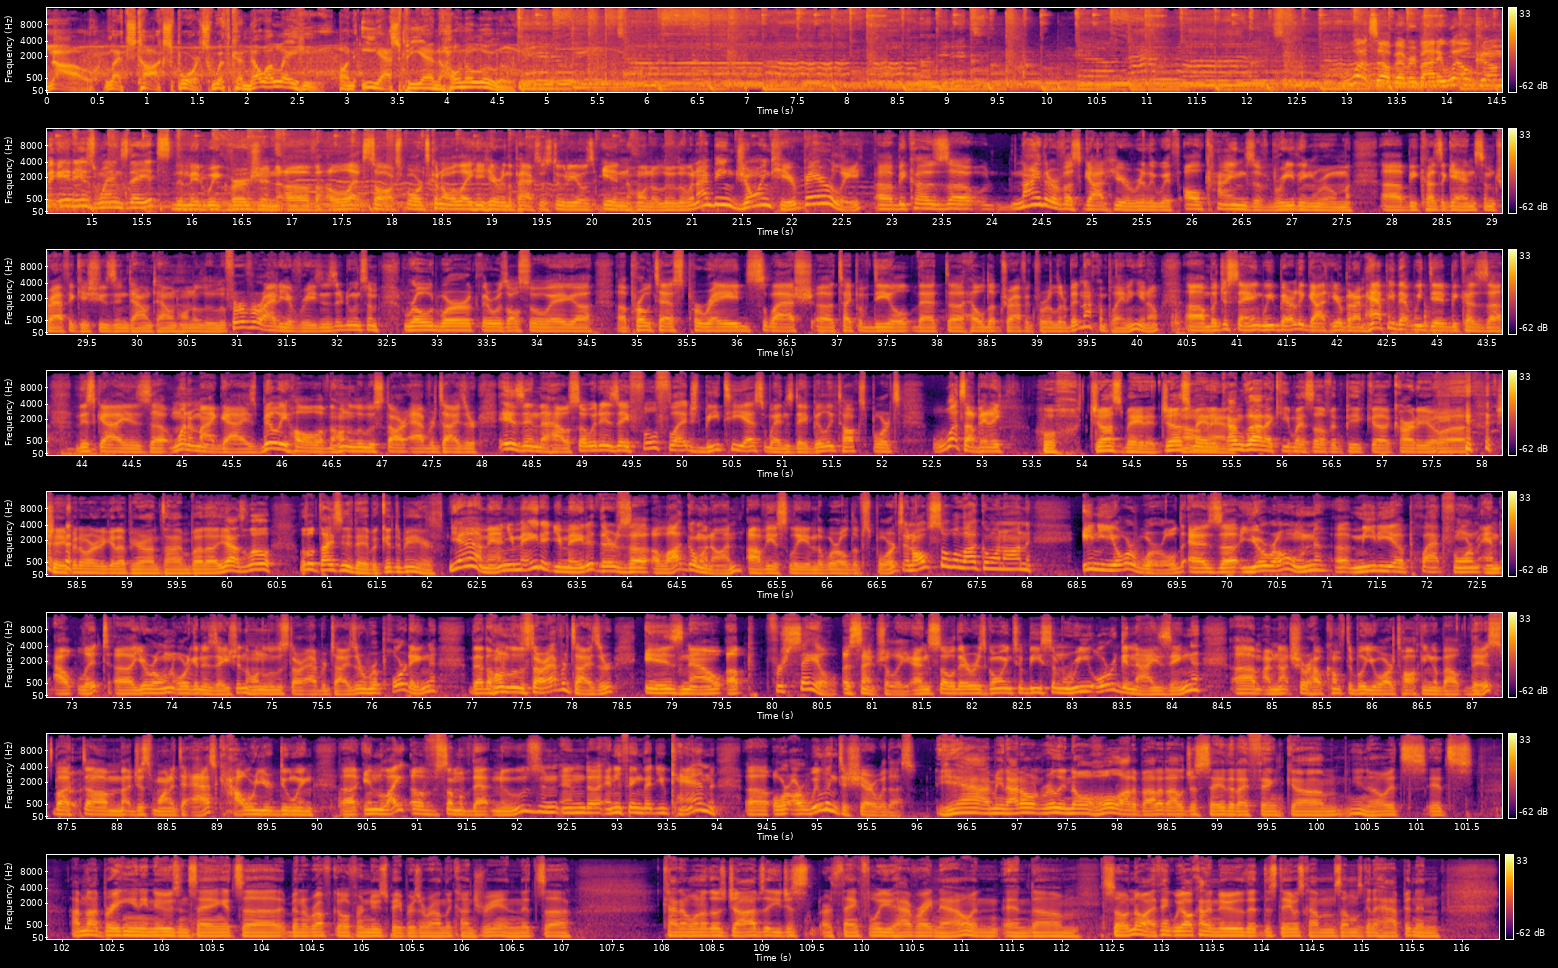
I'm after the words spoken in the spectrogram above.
Now, let's talk sports with Kanoa Leahey on ESPN Honolulu. What's up, everybody? Welcome. It is Wednesday. It's the midweek version of Let's Talk Sports. Kanoa Leahey here in the Paxa Studios in Honolulu. And I'm being joined here barely uh, because uh, neither of us got here really with all kinds of breathing room uh, because, again, some traffic issues in downtown Honolulu for a variety of reasons. They're doing some road work. There was also a, uh, a protest parade slash uh, type of deal that uh, held up traffic for a little bit. Not complaining, you know, um, but just saying we barely got here. But I'm happy that we did because uh, this guy is uh, one of my guys. Billy Hull of the Honolulu Star Advertiser is in the house. So it is a full fledged BTS Wednesday. Billy Talk Sports. What's up, Billy? Whew, just made it. Just Oh, made man. it. I'm glad I keep myself in peak uh, cardio uh, shape in order to get up here on time. But uh, yeah, it's a little little dicey today, but good to be here. Yeah, man, you made it. You made it. There's uh, a lot going on, obviously, in the world of sports, and also a lot going on in your world as uh, your own uh, media platform and outlet, uh, your own organization, the Honolulu Star Advertiser, reporting that the Honolulu Star Advertiser is now up for sale, essentially. And so there is going to be some reorganizing. Um, I'm not sure how comfortable you are talking about this, but um, I just wanted to ask how are you're doing uh, in light of some of that news and, and uh, anything that you can uh, or are willing to share with us. Yeah, I mean, I don't really know a whole lot about it. I'll just say that I think, um, you know, it's it's. I'm not breaking any news and saying it's uh, been a rough go for newspapers around the country, and it's uh, kind of one of those jobs that you just are thankful you have right now. And and um, so no, I think we all kind of knew that this day was coming, something was going to happen, and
